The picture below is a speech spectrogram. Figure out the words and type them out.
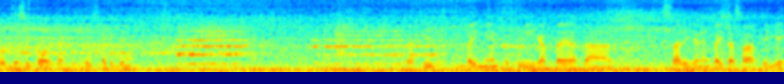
ਉਹ ਤੁਸੀਂ ਕਾਲ ਕਰਕੇ ਪੁੱਛ ਸਕਦੇ ਹੋ। ਬਾਕੀ ਬਾਈ ਮਿਹਨਤ ਪੂਰੀ ਕਰਦਾ ਆ, ਤਾਂ ਸਾਰੇ ਜਣੇ ਬਾਈ ਦਾ ਸਾਥ ਦੇਈਏ।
